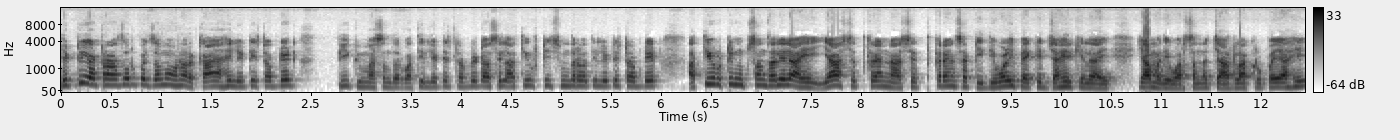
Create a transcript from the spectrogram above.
हेक्टरी अठरा हजार रुपये जमा होणार. काय आहे लेटेस्ट अपडेट पीक विमा संदर्भातील लेटेस्ट अपडेट असेल अतिवृष्टी संदर्भातील लेटेस्ट अपडेट अतिवृष्टी नुकसान झालेलं आहे. या शेतकऱ्यांना शेतकऱ्यांसाठी दिवाळी पॅकेज जाहीर केलं आहे. यामध्ये वर्षांना चार लाख रुपये आहे.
